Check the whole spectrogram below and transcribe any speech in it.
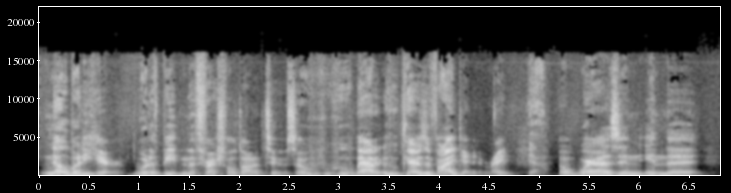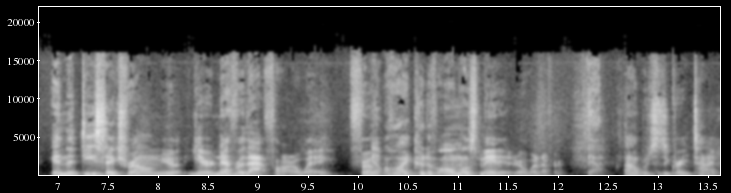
nobody here would have beaten the threshold on a two. So who matter? Who cares if I did it, right? Yeah. Uh, whereas in in the in the d6 realm, you're you're never that far away from. Yeah. Oh, I could have almost made it or whatever Yeah. uh, which is a great time.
